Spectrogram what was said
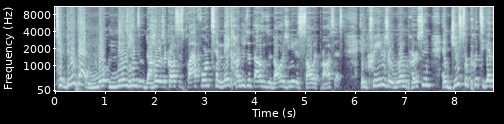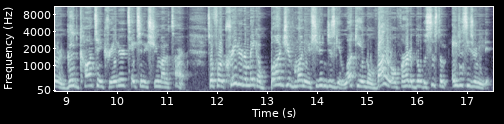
To build that mo- millions of dollars across this platform, to make hundreds of thousands of dollars, you need a solid process. And creators are one person, and just to put together a good content creator takes an extreme amount of time. So for a creator to make a bunch of money, if she didn't just get lucky and go viral, for her to build a system, agencies are needed.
